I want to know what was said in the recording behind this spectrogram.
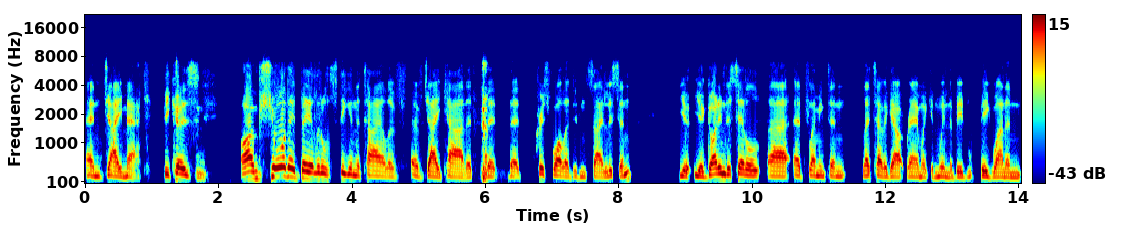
and Jay Mack because. Mm. I'm sure there'd be a little sting in the tail of of Jay Carr that that that Chris Waller didn't say. Listen, you you got him to settle uh, at Flemington. Let's have a go at Randwick and win the big big one and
